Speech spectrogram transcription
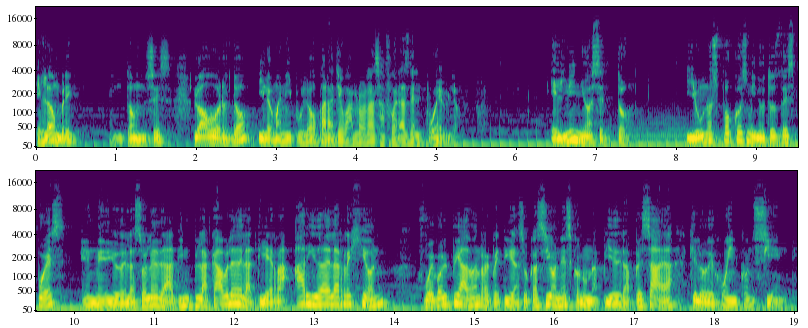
El hombre, entonces, lo abordó y lo manipuló para llevarlo a las afueras del pueblo. El niño aceptó y unos pocos minutos después, en medio de la soledad implacable de la tierra árida de la región, fue golpeado en repetidas ocasiones con una piedra pesada que lo dejó inconsciente.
